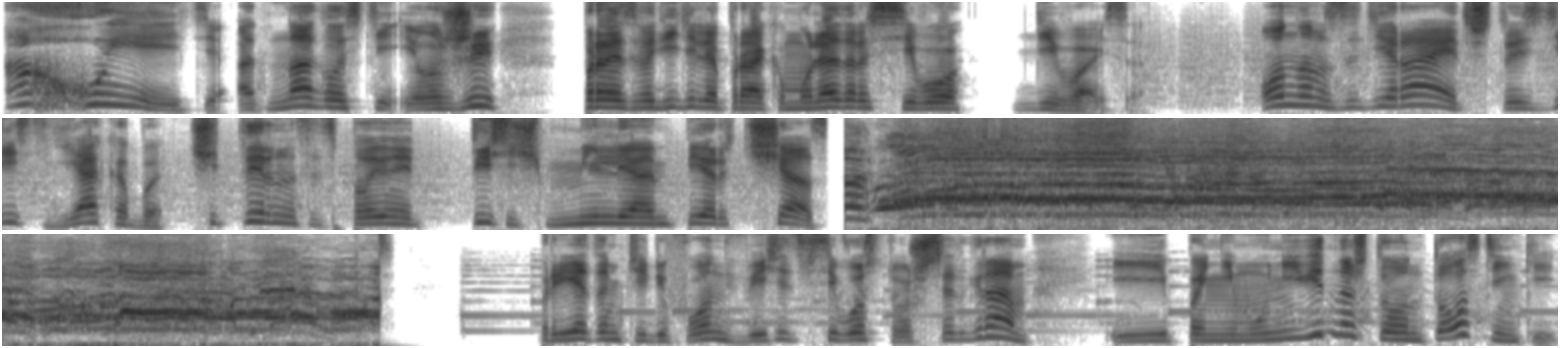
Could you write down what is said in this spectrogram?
охуеете от наглости и лжи производителя про аккумулятор всего девайса. Он нам задирает, что здесь якобы 14,5 тысяч миллиампер час. При этом телефон весит всего 160 грамм, и по нему не видно, что он толстенький.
